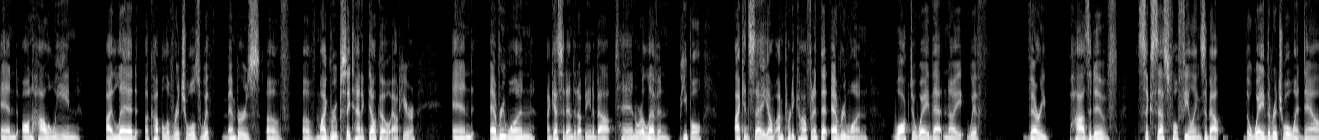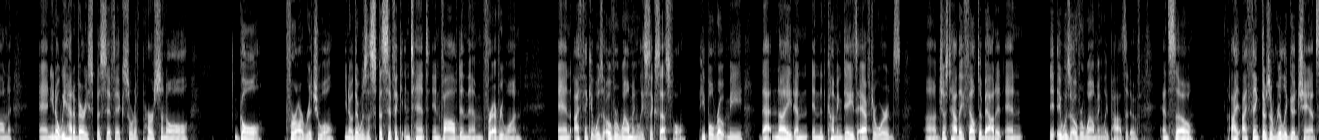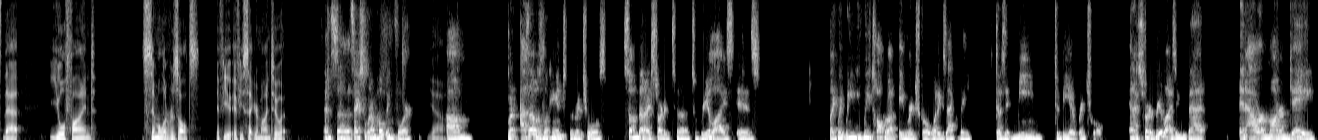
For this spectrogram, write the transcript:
And on Halloween, I led a couple of rituals with members of of my group, Satanic Delco, out here. And everyone, I guess it ended up being about 10 or 11 people. I can say I'm, I'm pretty confident that everyone walked away that night with very positive, successful feelings about the way the ritual went down. And, you know, we had a very specific sort of personal goal for our ritual. You know, there was a specific intent involved in them for everyone. And I think it was overwhelmingly successful. People wrote me that night and in the coming days afterwards uh, just how they felt about it. And it, it was overwhelmingly positive. And so I, I think there's a really good chance that you'll find similar results if you if you set your mind to it. That's uh, that's actually what I'm hoping for. Yeah. Um, but as I was looking into the rituals, something that I started to to realize is like when, when you when you talk about a ritual, what exactly does it mean to be a ritual? And I started realizing that in our modern day,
